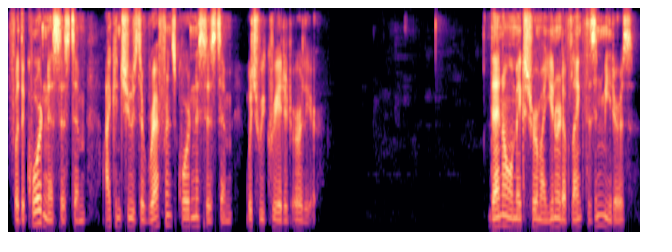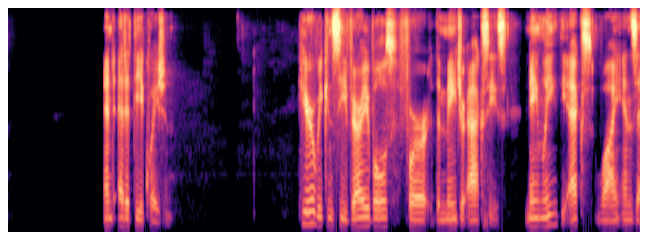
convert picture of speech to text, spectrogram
For the coordinate system, I can choose the reference coordinate system which we created earlier. Then I will make sure my unit of length is in meters and edit the equation. Here we can see variables for the major axes, namely the x, y, and z.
